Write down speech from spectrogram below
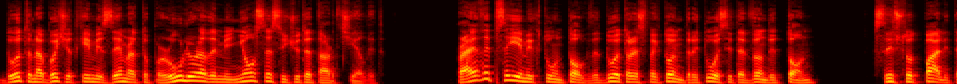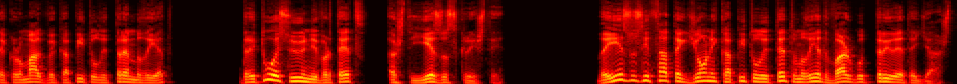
duhet të na bëjë që të kemi zemra të përulura dhe mirënjohëse si qytetarë të qiellit. Pra edhe pse jemi këtu në tokë dhe duhet të respektojmë drejtuesit e vendit tonë, siç thotë Pali tek Romakëve kapitulli 13, drejtuesi ynë i vërtetë është Jezus Krishti. Dhe Jezusi tha tek Gjoni kapitulli tetëmbëdhjetë vargu tridhjetë e gjashtë,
